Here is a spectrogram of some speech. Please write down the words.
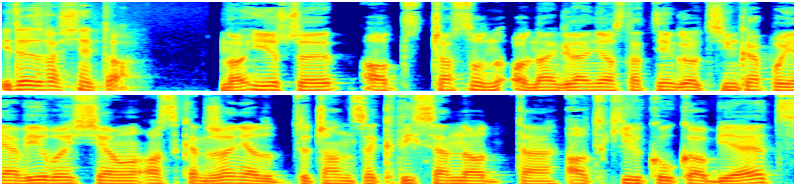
I to jest właśnie to. No i jeszcze od czasu nagrania ostatniego odcinka pojawiły się oskarżenia dotyczące Chrisa Notta od kilku kobiet.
